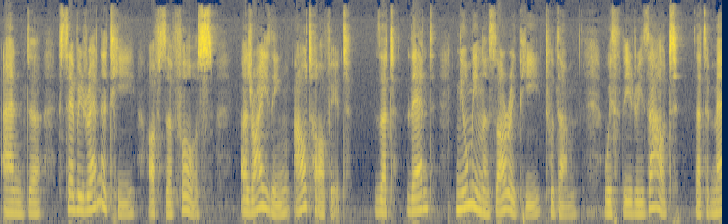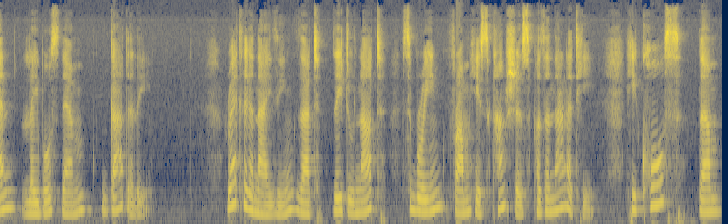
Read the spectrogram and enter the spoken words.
and uh, sovereignty of the force arising out of it that lend authority to them, with the result that man labels them godly. Recognizing that they do not spring from his conscious personality, he calls them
